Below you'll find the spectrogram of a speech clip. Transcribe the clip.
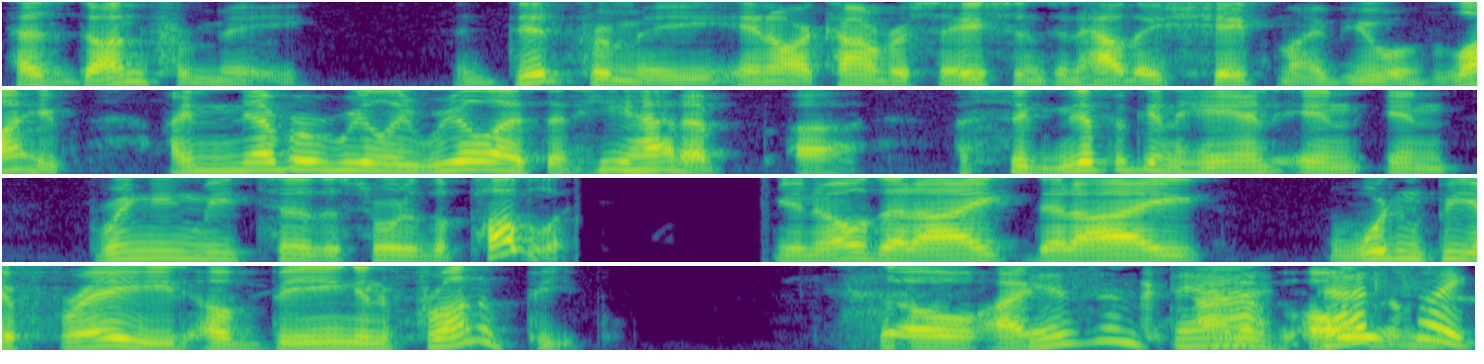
has done for me and did for me in our conversations and how they shaped my view of life, I never really realized that he had a a, a significant hand in in bringing me to the sort of the public. You know that I that I wouldn't be afraid of being in front of people. So I isn't I kind that of owe that's like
